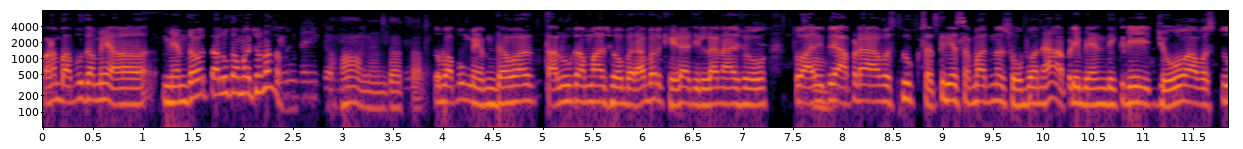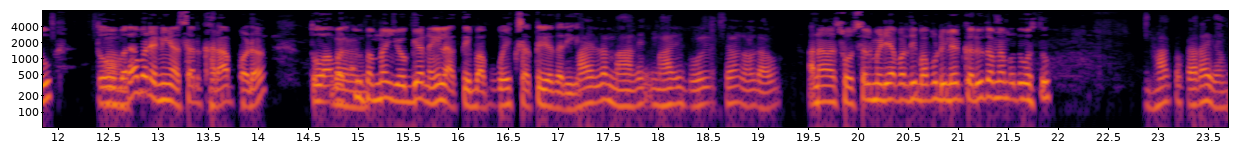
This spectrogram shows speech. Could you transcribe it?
પણ બાપુ તમે મેમદાવાદ તાલુકામાં છો ને તમે? હા મેમદાવાદ તાલુકો. તો બાબુ મેમદાવાદ તાલુકામાં છો બરાબર? ખેડા જિલ્લાના છો. તો આ રીતે આપણે આ વસ્તુ ક્ષત્રિય સમાજને શોભન ના આપણી બેન દીકરી જોવો આ વસ્તુ તો બરાબર એની અસર ખરાબ પડે. તો આ વસ્તુ તમને યોગ્ય નહીં લાગતી બાપુ એક ક્ષત્રિય તરીકે. એટલે મારી મારી ભૂલ છે નો ડાઉટ અને સોશિયલ મીડિયા પરથી બાપુ ડિલીટ કર્યું તમે બધું વસ્તુ? હા તો કરાઈ દઉં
